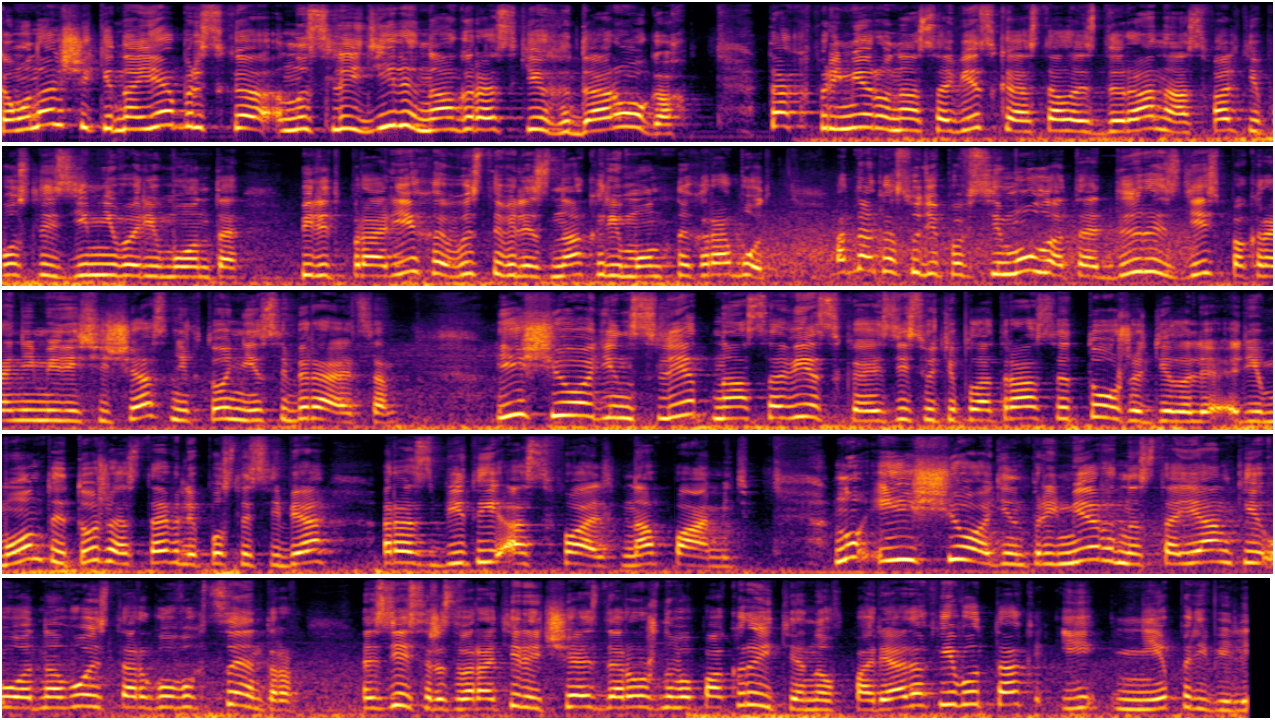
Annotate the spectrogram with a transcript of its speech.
Коммунальщики Ноябрьска наследили на городских дорогах. Так, к примеру, на Советской осталась дыра на асфальте после зимнего ремонта. Перед прорехой выставили знак ремонтных работ. Однако, судя по всему, латать дыры здесь, по крайней мере сейчас, никто не собирается. Еще один след на Советской. Здесь у теплотрассы тоже делали ремонт и тоже оставили после себя разбитый асфальт на память. Ну и еще один пример на стоянке у одного из торговых центров. Здесь разворотили часть дорожного покрытия, но в порядок его так и не привели.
